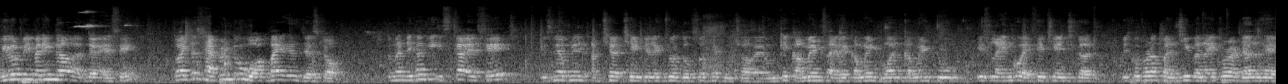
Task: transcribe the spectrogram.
we were preparing the essay तो I just happened to walk by his desktop तो मैंने देखा कि इसका ऐसे इसने अपने अच्छे अच्छे इंटेलेक्चुअल दोस्तों से पूछा हुआ है। उनके कमेंट्स आए हुए कमेंट वन कमेंट टू इस लाइन को ऐसे चेंज कर, इसको थोड़ा पंची बनाई, थोड़ा डल है।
